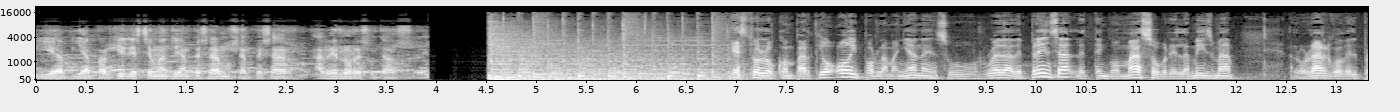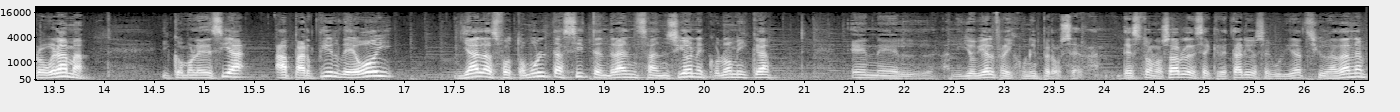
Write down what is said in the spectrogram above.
y a, y a partir de este momento ya empezamos a empezar a ver los resultados. Esto lo compartió hoy por la mañana en su rueda de prensa. Le tengo más sobre la misma a lo largo del programa. Y como le decía, a partir de hoy ya las fotomultas sí tendrán sanción económica en el anillo vial Fray Junípero Serra. De esto nos habla el secretario de Seguridad Ciudadana,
